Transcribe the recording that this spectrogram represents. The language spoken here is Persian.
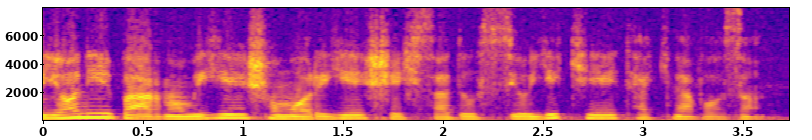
پایان برنامه شماره 631 تکنوازان.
